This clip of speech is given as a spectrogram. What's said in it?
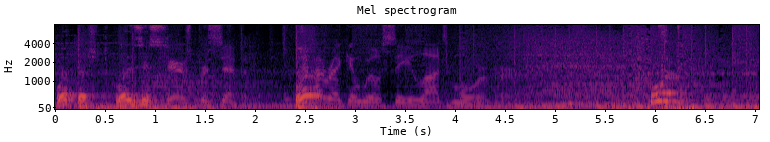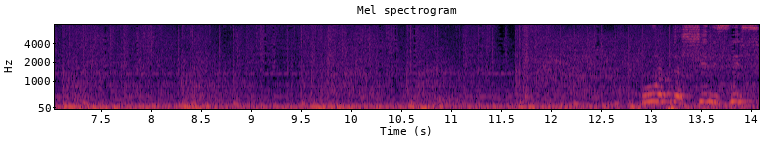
What the? Sh- what is this? Here's Persephone. What? I reckon we'll see lots more of her. What? What the shit is this?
